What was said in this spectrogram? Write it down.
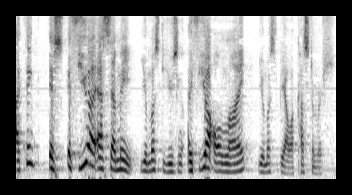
I think if, if you are SME, you must be using, if you are online, you must be our customers.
